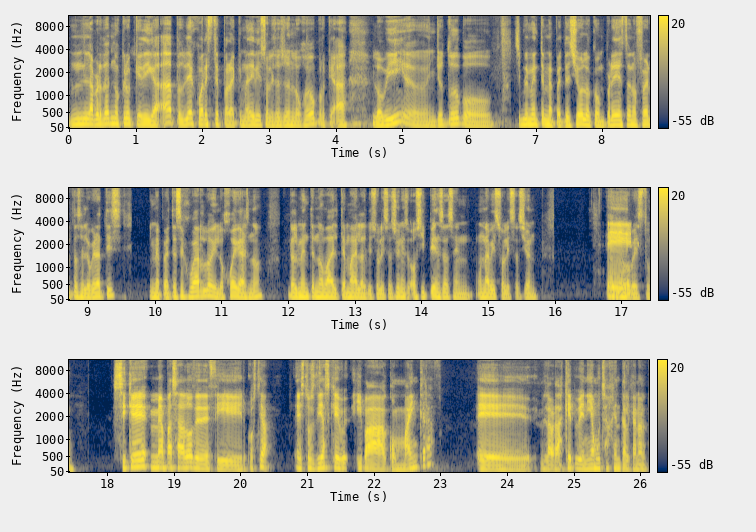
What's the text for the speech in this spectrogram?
la verdad no creo que diga, ah, pues voy a jugar este para que me dé visualización. Lo juego porque, ah, lo vi eh, en YouTube o simplemente me apeteció, lo compré, está en oferta, salió gratis y me apetece jugarlo y lo juegas, ¿no? Realmente no va el tema de las visualizaciones o si piensas en una visualización. ¿Cómo lo eh, ves tú? Sí que me ha pasado de decir, hostia, estos días que iba con Minecraft, eh, la verdad es que venía mucha gente al canal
